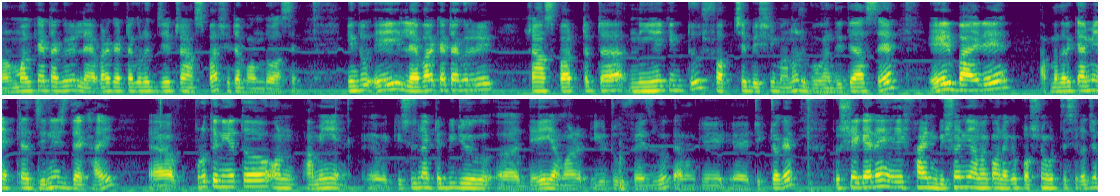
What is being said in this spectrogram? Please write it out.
নর্মাল ক্যাটাগরি লেবার ক্যাটাগরির যে ট্রান্সফার সেটা বন্ধ আছে। কিন্তু এই লেবার ক্যাটাগরির ট্রান্সফারটা নিয়ে কিন্তু সবচেয়ে বেশি মানুষ ভোগান্তিতে আছে। এর বাইরে আপনাদেরকে আমি একটা জিনিস দেখাই। প্রতিনিয়ত আমি কিছুদিন একটা ভিডিও দেই আমার ইউটিউব ফেসবুক এমনকি টিকটকে তো সেখানে এই ফাইন বিষয় নিয়ে আমাকে অনেকে প্রশ্ন করতেছিল যে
